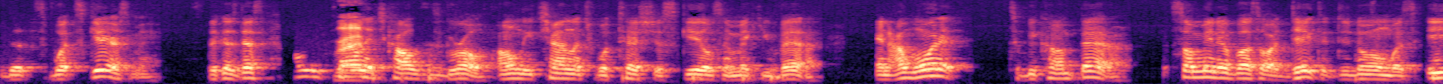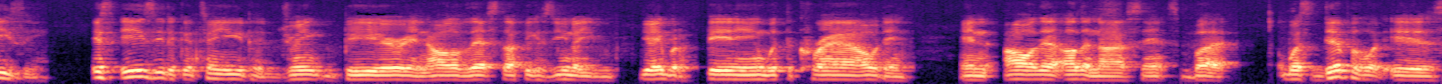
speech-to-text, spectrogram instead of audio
that's what scares me because that's only challenge right. causes growth. Only challenge will test your skills and make you better. And I want it to become better. So many of us are addicted to doing what's easy. It's easy to continue to drink beer and all of that stuff because you know you, you're able to fit in with the crowd and and all that other nonsense. But what's difficult is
